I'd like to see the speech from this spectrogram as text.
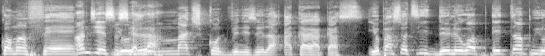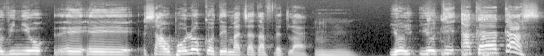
comment faire là? match contre Venezuela à Caracas? Yo pas sorti de l'Europe étant pour venir au eh, eh, Sao Paulo côté match à ta fait là. Yo yo te à Caracas.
